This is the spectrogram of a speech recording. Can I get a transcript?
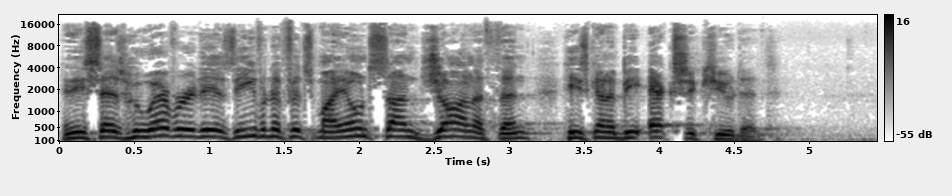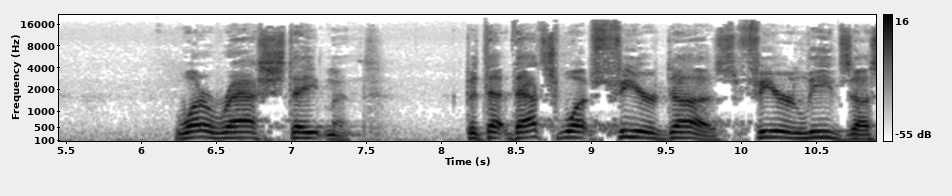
And he says, Whoever it is, even if it's my own son Jonathan, he's going to be executed. What a rash statement. But that, that's what fear does. Fear leads us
